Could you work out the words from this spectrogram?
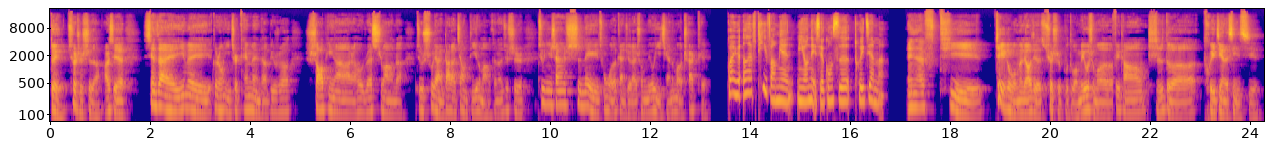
对，确实是的。而且现在因为各种 entertainment，比如说。shopping 啊，然后 restaurant，就是数量也大大降低了嘛。可能就是旧金山市内，从我的感觉来说，没有以前那么 attractive。关于 NFT 方面，你有哪些公司推荐吗？NFT 这个我们了解的确实不多，没有什么非常值得推荐的信息。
